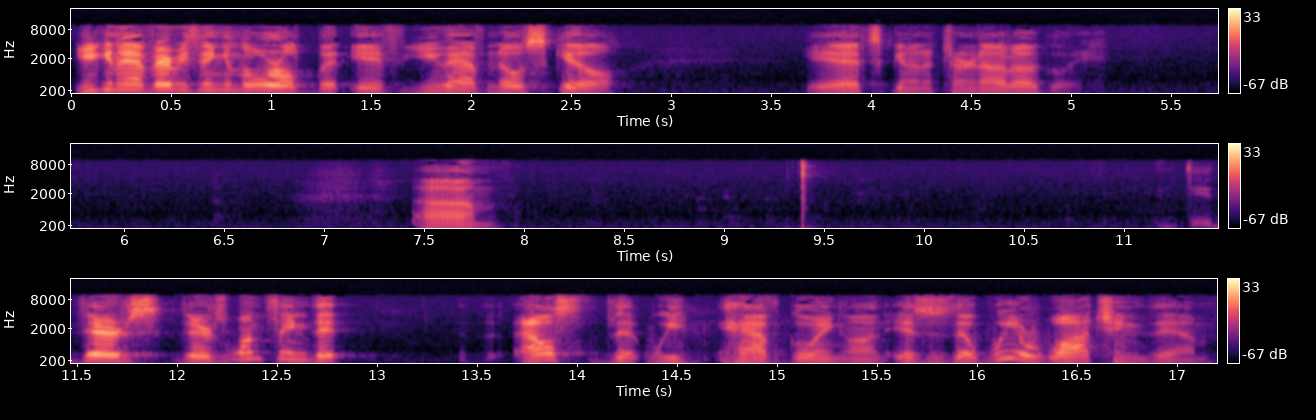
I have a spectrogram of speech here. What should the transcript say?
You can have everything in the world, but if you have no skill, it's going to turn out ugly. Um, there's there's one thing that else that we have going on is, is that we are watching them.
